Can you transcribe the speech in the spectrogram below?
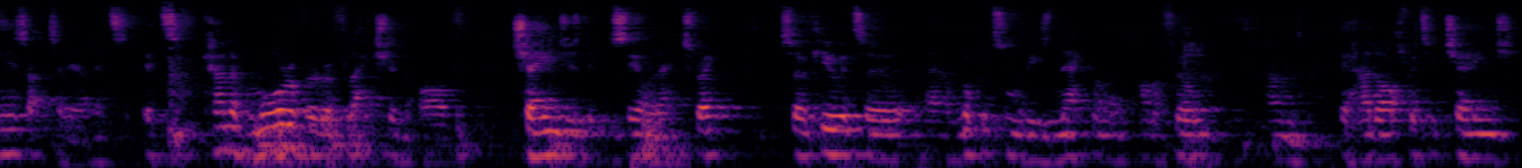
years actually, and it's it's kind of more of a reflection of changes that you see on an X-ray. So if you were to uh, look at somebody's neck on a, on a film and they had arthritic change,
